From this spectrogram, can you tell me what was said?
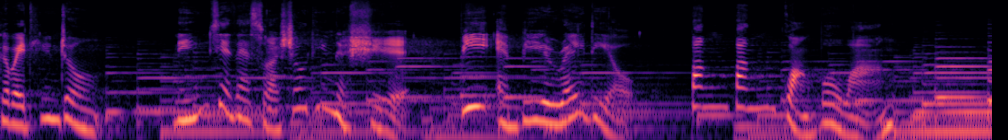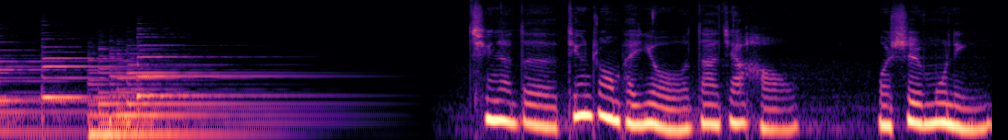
各位听众，您现在所收听的是 B n B Radio 帮帮广播网。亲爱的听众朋友，大家好，我是木林。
